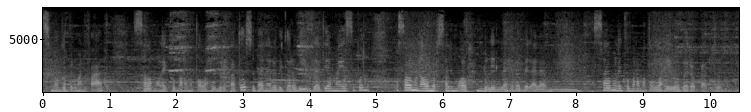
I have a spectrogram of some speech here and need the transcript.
Semoga bermanfaat. Assalamualaikum warahmatullahi wabarakatuh. Subhanarabbika rabbil izzati Assalamualaikum warahmatullahi wabarakatuh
